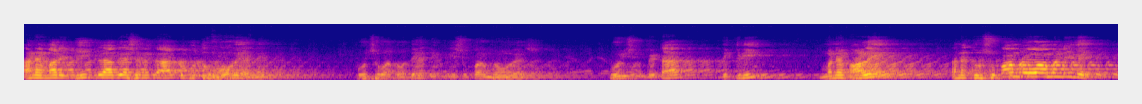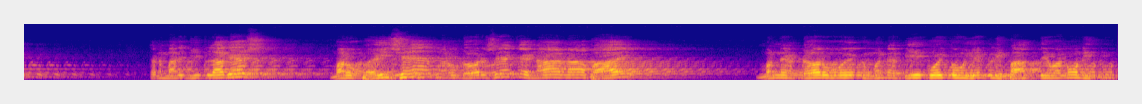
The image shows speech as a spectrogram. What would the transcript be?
અને મારી બીક લાગે છે ને કે આટલું બધું હોવે નહીં. પૂછવા તો દે, દીકરી શું કામ રોવે છે? પૂછ્યું બેટા, દીકરી, મને ભાળી અને તું શું રોવા માંડી ગઈ? તને મારી બીક લાગે છે? મારો ભય છે? મારો ડર છે કે ના ના, ભાઈ, મને ડર હોય કે મને બીક હોય તો હું એકલી ભાગ દેવા નો નીકળું.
